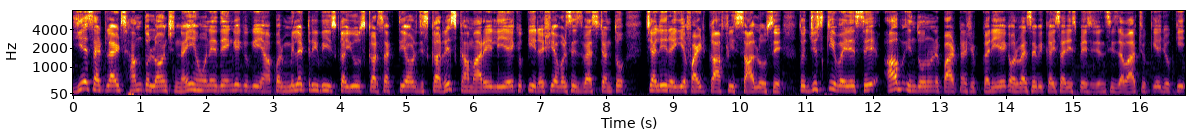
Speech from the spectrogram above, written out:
ये सेटेलाइट्स हम तो लॉन्च नहीं होने देंगे क्योंकि यहाँ पर मिलिट्री भी इसका यूज़ कर सकती है और जिसका रिस्क हमारे लिए है, क्योंकि रशिया वर्सेज वेस्टर्न तो चल रही है। फाइट काफ़ी सालों से। तो जिसकी वजह से अब इन दोनों ने पार्टनरशिप करी है और वैसे भी कई सारी स्पेस एजेंसीज अब आ चुकी है जो कि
